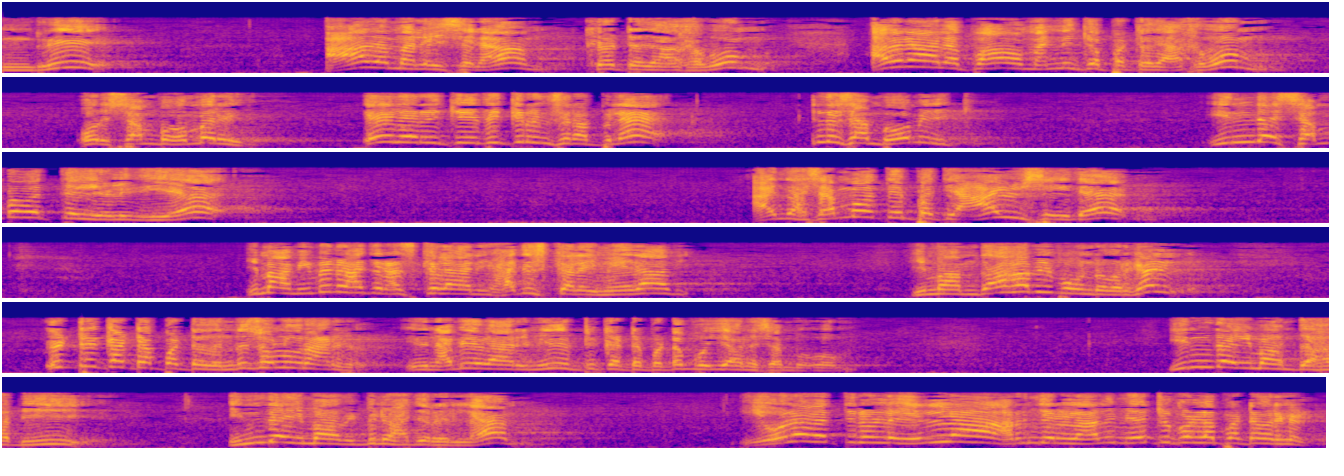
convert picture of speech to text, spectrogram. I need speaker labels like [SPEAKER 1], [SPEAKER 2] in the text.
[SPEAKER 1] என்று ஆதம் அலைசலாம் கேட்டதாகவும் அதனால பாவம் மன்னிக்கப்பட்டதாகவும் ஒரு சம்பவம் வருது. ஏன் இருக்கு? சிறப்பில் சிறப்புல இந்த சம்பவம் இருக்கு. இந்த சம்பவத்தை எழுதிய அந்த சம்பவத்தை பற்றி ஆய்வு செய்த இமாம் இபின் ஹஜர் அஸ்கலானி ஹதிஸ்கலை மேதாவி இமாம் தஹபி போன்றவர்கள் இட்டு கட்டப்பட்டது என்று சொல்லுகிறார்கள். இது நபிகளாரி மீது இட்டு கட்டப்பட்ட பொய்யான சம்பவம். இந்த இமாம் தஹபி இந்த இமாம் இபின் ஹஜர் எல்லாம் உலகத்தில் உள்ள எல்லா அறிஞர்களாலும் ஏற்றுக்கொள்ளப்பட்டவர்கள்.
